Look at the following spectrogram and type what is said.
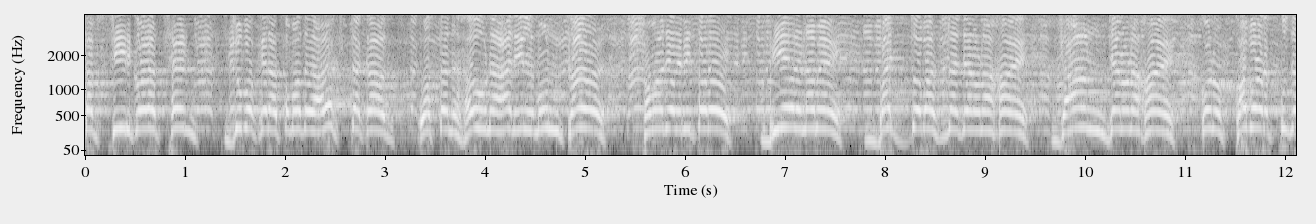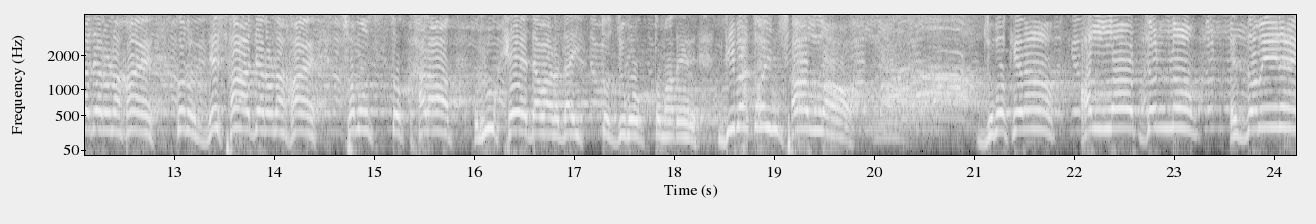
তাফসীর করাচ্ছেন, যুবকেরা তোমাদের আরেকটা কাজ, ওয়াতানহাউনা আনিল মুনকার। সমাজের ভিতরে বিয়ের নামে বাদ্য বাজনা যেন না হয়, গান যেন না হয়, কোনো কবর পূজা যেন না হয়, কোনো নেশা যেন না হয়, সমস্ত খারাপ রুখে দেওয়ার দায়িত্ব যুবক তোমাদের দিবা তো ইনশাআল্লাহ। যুবকেরা আল্লাহর জন্য জমিনের জমিনে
